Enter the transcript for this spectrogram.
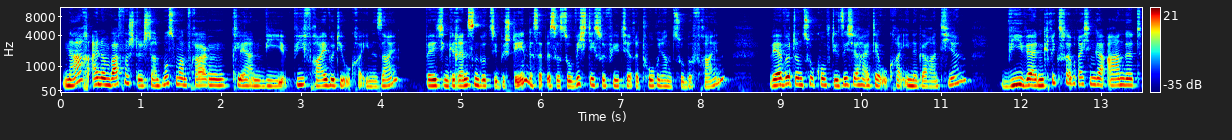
nach einem Waffenstillstand muss man Fragen klären, wie, wie frei wird die Ukraine sein? Welchen Grenzen wird sie bestehen. Deshalb ist es so wichtig, so viel Territorien zu befreien. Wer wird in Zukunft die Sicherheit der Ukraine garantieren? Wie werden Kriegsverbrechen geahndet?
